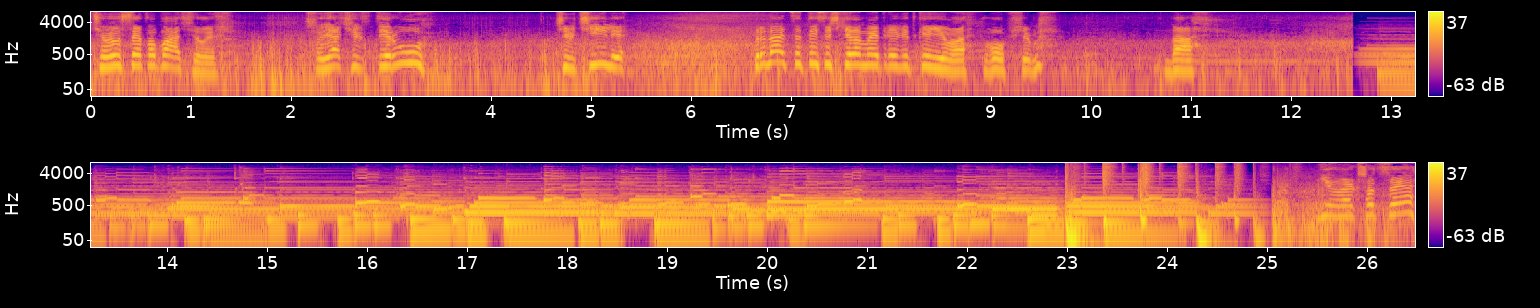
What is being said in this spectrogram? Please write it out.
Коротше, ви все побачили. Що я чи в Перу, чи в Чилі. 13 тисяч кілометрів від Києва, в общем. Да. Ні, ну якщо це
